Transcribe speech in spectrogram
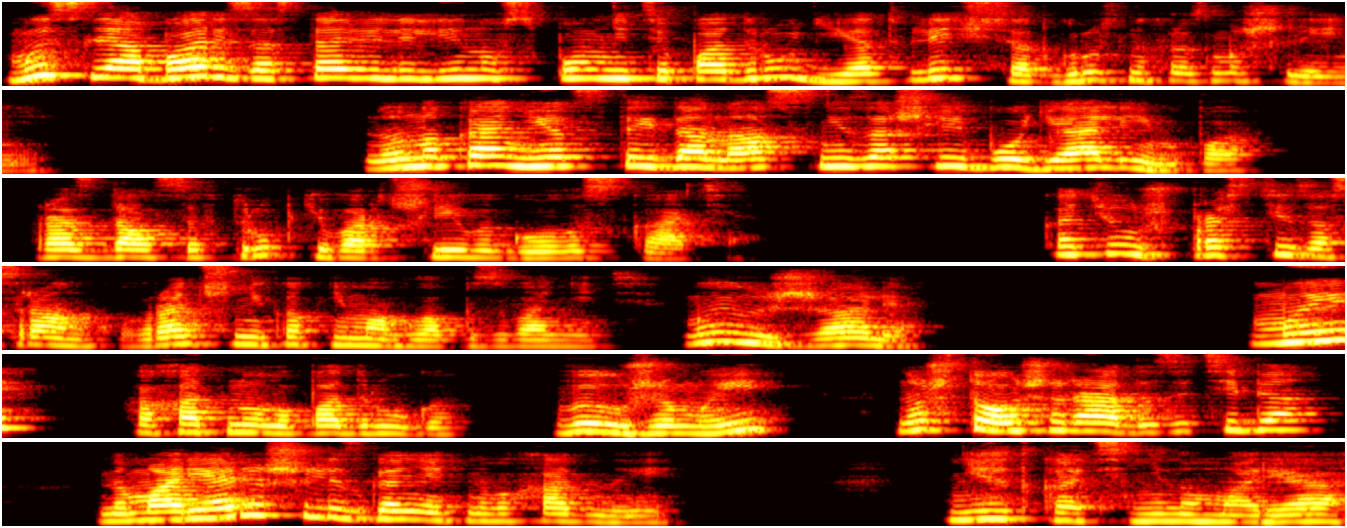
Мысли о баре заставили Лину вспомнить о подруге и отвлечься от грустных размышлений. «Ну, наконец-то и до нас не зашли боги Олимпа!» — раздался в трубке ворчливый голос Кати. «Катюш, прости за сранку, раньше никак не могла позвонить. Мы уезжали». «Мы?» — хохотнула подруга. «Вы уже мы? Ну что ж, рада за тебя. На моря решили сгонять на выходные?» «Нет, Катя, не на моря»,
